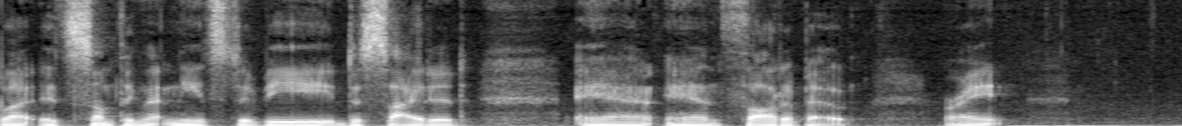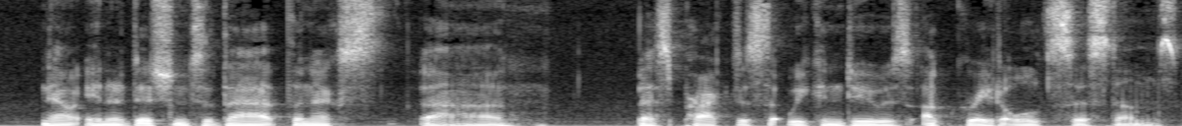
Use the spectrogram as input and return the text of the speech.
but it's something that needs to be decided and and thought about, right? Now, in addition to that, the next uh, best practice that we can do is upgrade old systems,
